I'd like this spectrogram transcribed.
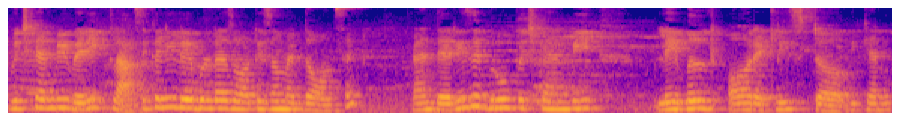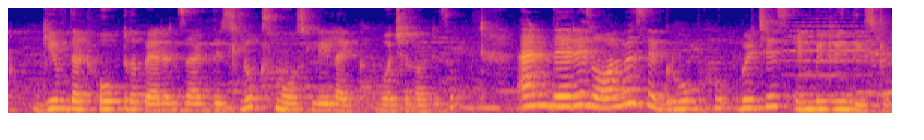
which can be very classically labeled as autism at the onset and there is a group which can be labeled or at least uh, we can give that hope to the parents that this looks mostly like virtual autism. And there is always a group who, which is in between these two.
